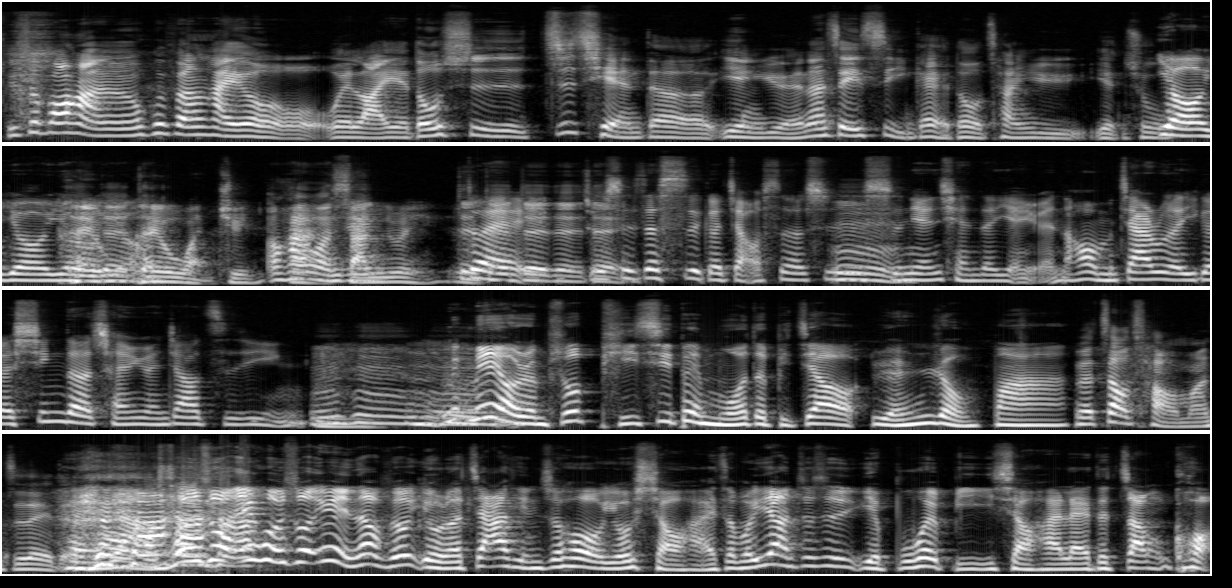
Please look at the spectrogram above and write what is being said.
比如说包含慧芬还有未来也都是之前的演员，那这一次应该也都有参与演出。有有有有还有还有婉君，啊哦还有婉君。三位，对对对对就是这四个角色是嗯。十年前的演员，然后我们加入了一个新的成员叫子颖。嗯哼，没没有人说脾气被磨得比较圆柔吗？有造草吗之类的。对呀，或者说，哎，或者说，因为你知道，比如说有了家庭之后有小孩，怎么样，就是也不会比小孩来的张狂，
